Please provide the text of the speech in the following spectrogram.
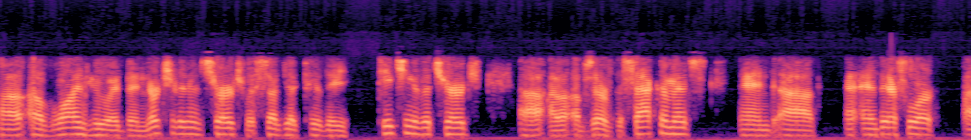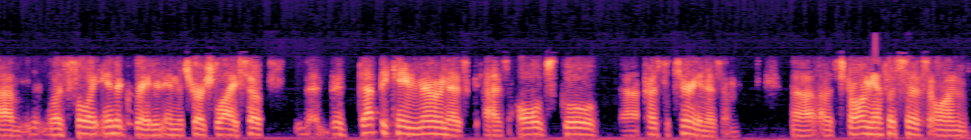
uh, of one who had been nurtured in the church, was subject to the teaching of the church, uh, uh observed the sacraments, and uh, and therefore um, was fully integrated in the church life. So th- that became known as as old school uh, Presbyterianism, uh, a strong emphasis on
